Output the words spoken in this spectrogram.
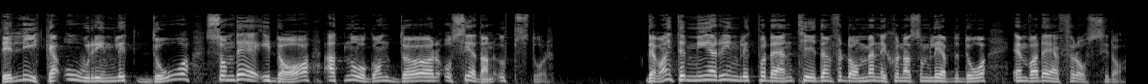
Det är lika orimligt då som det är idag att någon dör och sedan uppstår. Det var inte mer rimligt på den tiden för de människorna som levde då än vad det är för oss idag.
